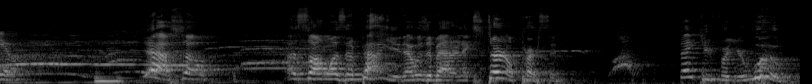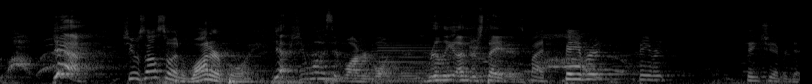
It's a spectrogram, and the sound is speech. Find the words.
you. Yeah, so that song wasn't about you. That was about an external person. Thank you for your woo. Yeah, She was also in Waterboy. yeah, she was in Waterboy. Really understated. It's my favorite, favorite thing she ever did.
